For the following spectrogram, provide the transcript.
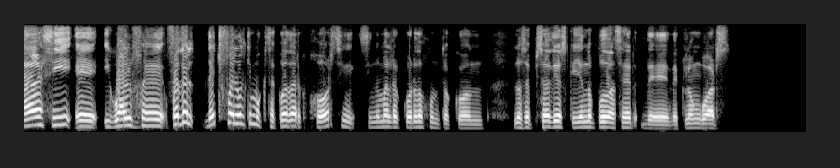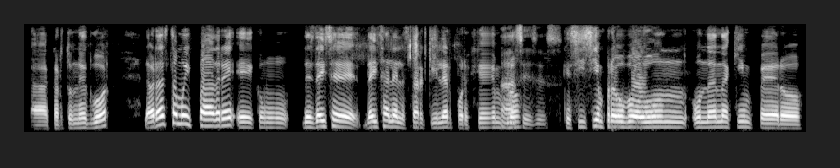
Ah, sí, eh, igual fue, fue del, de hecho fue el último que sacó Dark Horse, si, si no mal recuerdo, junto con los episodios que ya no pudo hacer de, de Clone Wars a Cartoon Network. La verdad está muy padre, eh, como desde ahí, se, de ahí sale el Star Killer, por ejemplo, Ah, sí, sí. que sí siempre hubo un, un Anakin, pero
